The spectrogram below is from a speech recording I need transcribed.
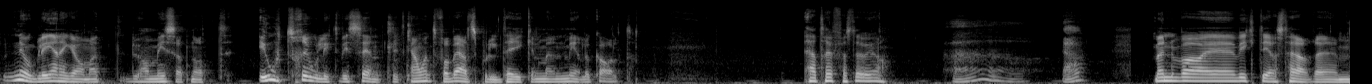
nog bli eniga om att du har missat något otroligt väsentligt. Kanske inte för världspolitiken men mer lokalt. Här träffas du och jag. Ah, ja. Men vad är viktigast här?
